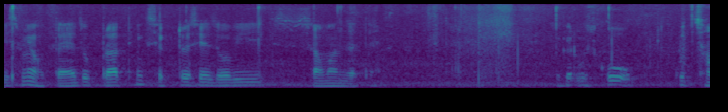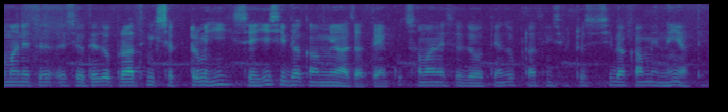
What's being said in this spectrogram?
इसमें होता है जो प्राथमिक सेक्टर से जो भी सामान जाता है। अगर उसको कुछ सामान ऐसे होते हैं जो प्राथमिक सेक्टर में ही से ही सीधा काम में आ जाते हैं। कुछ सामान ऐसे जो होते हैं जो प्राथमिक सेक्टर से सीधा काम में नहीं आते।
